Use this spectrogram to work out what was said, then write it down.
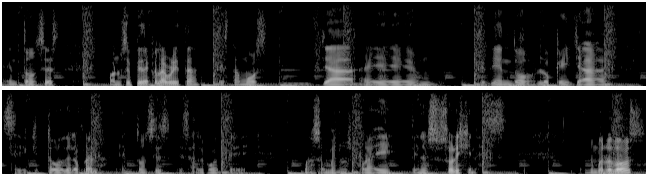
Entonces, cuando se pide calabrita, estamos ya em, pidiendo lo que ya se quitó de la ofrenda. Entonces es algo de más o menos por ahí tiene sus orígenes. número 2.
